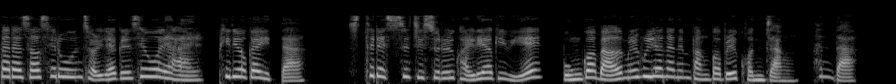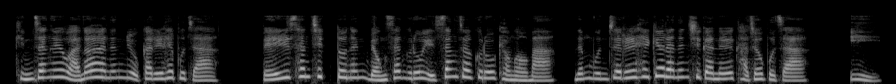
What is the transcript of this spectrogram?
따라서 새로운 전략을 세워야 할 필요가 있다. 스트레스 지수를 관리하기 위해 몸과 마음을 훈련하는 방법을 권장한다. 긴장을 완화하는 요가를 해보자. 매일 산책 또는 명상으로 일상적으로 경험하는 문제를 해결하는 시간을 가져보자. 2.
